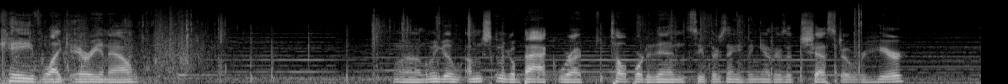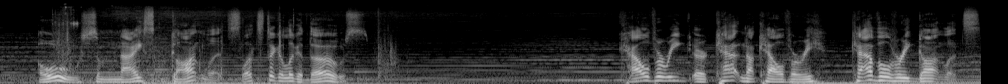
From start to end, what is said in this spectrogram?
cave like area now. Uh, let me go. I'm just going to go back where I teleported in, see if there's anything. Yeah, there's a chest over here. Oh, some nice gauntlets. Let's take a look at those. Cavalry, or cat, not cavalry, cavalry gauntlets.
